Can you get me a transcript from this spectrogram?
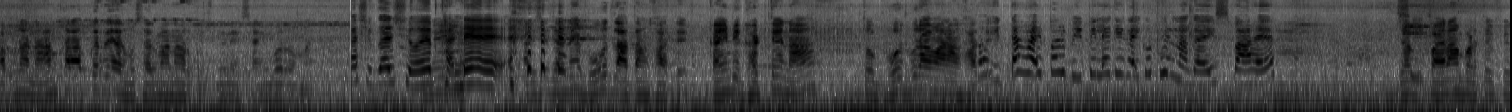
अपना नाम खराब कर रहे यार मुसलमान और कुछ भी नहीं सही बोल रहा हूँ मैं। शुगर शोएब ठंडे ऐसे जने बहुत लाता खाते कहीं भी घटते ना तो बहुत बुरा माना तो खाते इतना हाइपर बीपी लेके गई को फिर ना गए इस बाहर जब पैरा बढ़ते फिर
